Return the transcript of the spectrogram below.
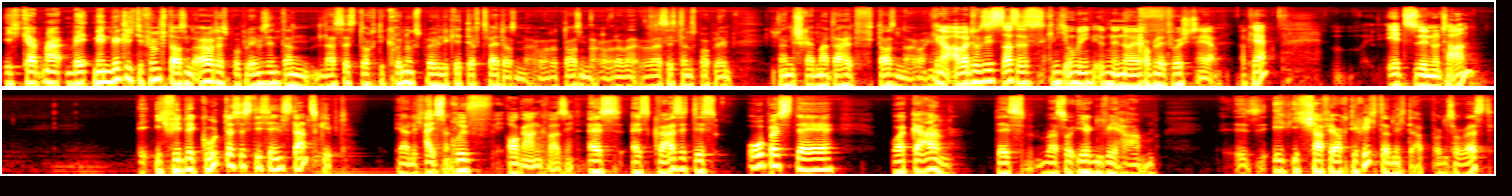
Ich glaube mal, wenn, wirklich die 5000 Euro das Problem sind, dann lass es doch die Gründungsprivilegierte auf 2000 Euro oder 1000 Euro oder wa- was ist dann das Problem? Dann schreiben wir da halt 1000 Euro hin. Genau, aber du siehst aus, als ist nicht unbedingt irgendeine neue. Komplett wurscht. Ja, okay. Jetzt zu den Notaren. Ich finde gut, dass es diese Instanz gibt, ehrlich Als zu sein. Prüforgan quasi. Als, als quasi das oberste Organ, das wir so irgendwie haben. Ich, ich schaffe ja auch die Richter nicht ab und so, weißt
